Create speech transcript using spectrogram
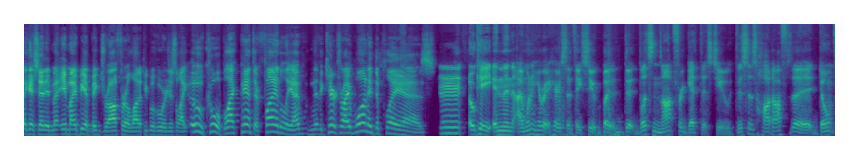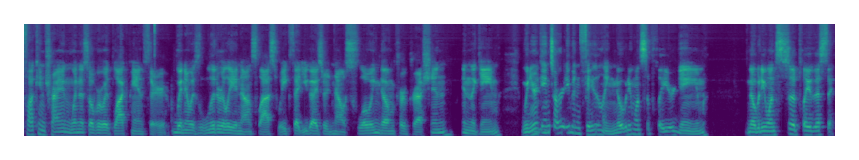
like i said it, might- it might be a big draw for a lot of people who are just like oh cool black panther finally i the character i wanted to play as Mm, okay, and then I want to hear what Harris said they suit, but th- let's not forget this too. This is hot off the. Don't fucking try and win us over with Black Panther when it was literally announced last week that you guys are now slowing down progression in the game when your Mhm. game's already been failing. Nobody wants to play your game. Nobody wants to play this thing.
